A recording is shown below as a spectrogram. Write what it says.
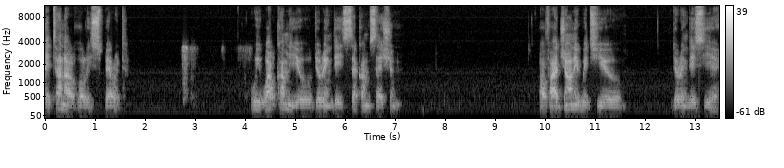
Eternal Holy Spirit, we welcome you during the second session of our journey with you during this year.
